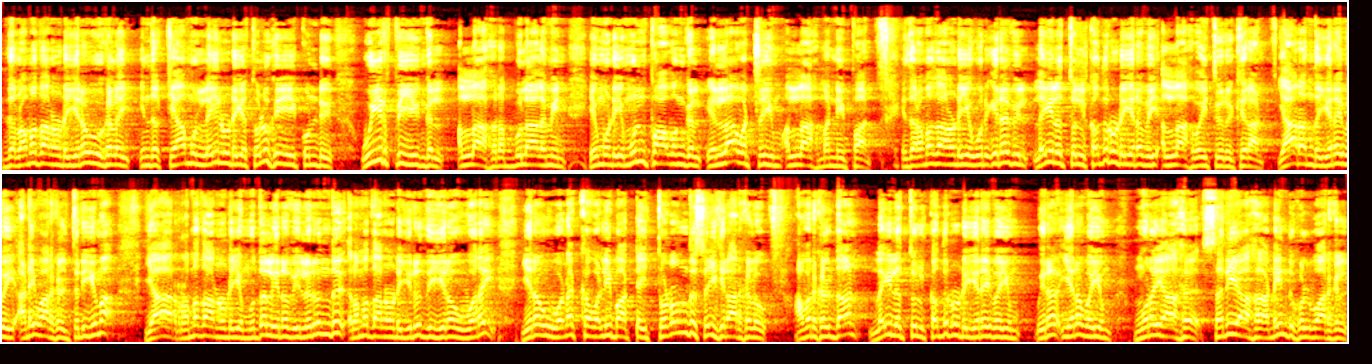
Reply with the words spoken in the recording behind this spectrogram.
இந்த ரமதானுடைய இரவுகளை இந்த கியாமுல் லைலுடைய தொழுகையை கொண்டு உயிர்ப்பியுங்கள் அல்லாஹ் ரப்புல் ஆலமீன் எம்முடைய முன் பாவங்கள் எல்லாவற்றையும் அல்லாஹ் மன்னிப்பான். இந்த ரமதானுடைய ஒரு இரவில் லைலத்துல் கதருடைய இரவை அல்லாஹ் வைத்து இருக்கிறான் யார் அந்த இறைவை அடைவார்கள் தெரியுமா? யார் ரமதானுடைய முதல் இரவிலிருந்து ரமதானுடைய இறுதி இரவு வரை இரவு வணக்க வழிபாட்டை தொடர்ந்து செய்கிறார்களோ அவர்கள்தான் லைலத்துல் கதிருடைய இறைவையும் இரவையும் முறையாக சரியாக அடைந்து கொள்வார்கள்.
